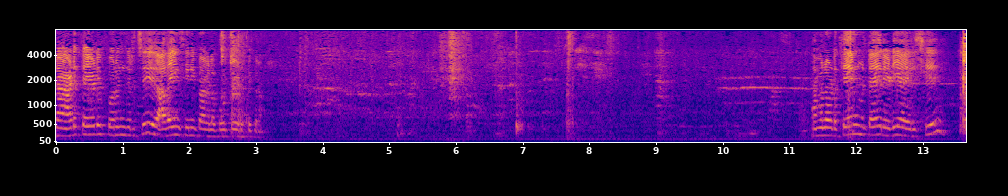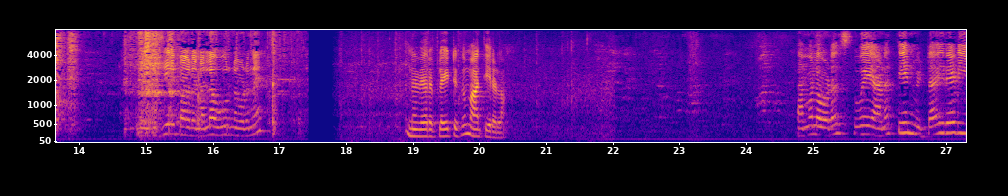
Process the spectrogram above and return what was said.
நான் அடுத்த ஈடு பொறிஞ்சிருச்சு அதையும் சீனி பாகில் போட்டு எடுத்துக்கிறோம். நம்மளோட தேன் மிட்டாய் ரெடி ஆயிருச்சு. இன்னைக்கு ஜீனி பாகில் நல்லா ஊறின உடனே இன்னும் வேற பிளேட்டுக்கு மாற்றிடலாம் நம்மளோட சுவையான தேன் மிட்டாய் ரெடி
